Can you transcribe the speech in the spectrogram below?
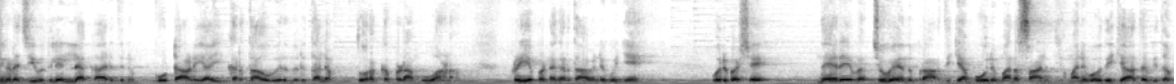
നിങ്ങളുടെ ജീവിതത്തിലെ എല്ലാ കാര്യത്തിനും കൂട്ടാളിയായി കർത്താവ് വരുന്നൊരു തലം തുറക്കപ്പെടാൻ പോവാണ്. പ്രിയപ്പെട്ട കർത്താവിന്റെ കുഞ്ഞെ ഒരു പക്ഷേ നേരെ ചൊവ്വയെന്ന് പ്രാർത്ഥിക്കാൻ പോലും മനസാന്നിധ്യം അനുവദിക്കാത്ത വിധം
